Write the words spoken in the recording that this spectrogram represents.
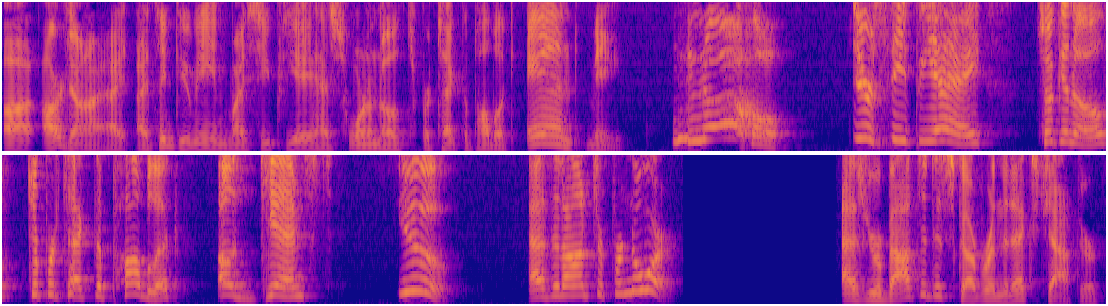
Uh, RJon, I, I think you mean my CPA has sworn an oath to protect the public and me. No! Your CPA took an oath to protect the public against you as an entrepreneur. As you're about to discover in the next chapter,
